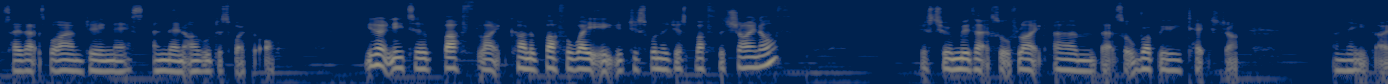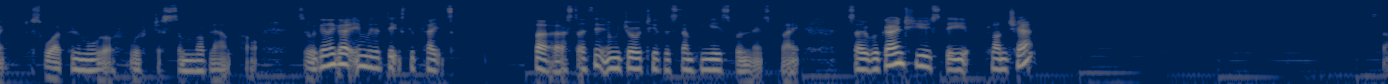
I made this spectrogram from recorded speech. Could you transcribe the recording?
So that's why I'm doing this. And then I will just wipe it off. You don't need to buff, like kind of buff away it. You just want to just buff the shine off. Just to remove that sort of like, um, that sort of rubbery texture. And there you go. Just wiping them all off with just some rubbing alcohol. So we're going to go in with the Dixie plates first. I think the majority of the stamping is from this plate. So we're going to use the planchette. So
